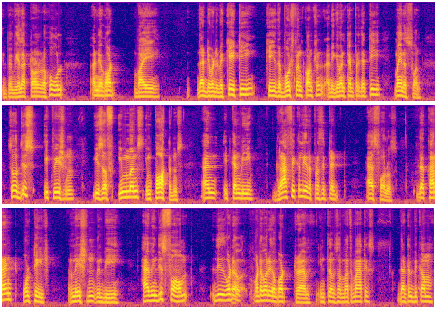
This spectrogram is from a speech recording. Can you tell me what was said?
it may be electron or a hole and you got by that divided by k T, is the Boltzmann constant at a given temperature T minus 1. So, this equation is of immense importance and it can be graphically represented as follows. The current voltage relation will be having this form the whatever whatever you have got um, in terms of mathematics that will become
